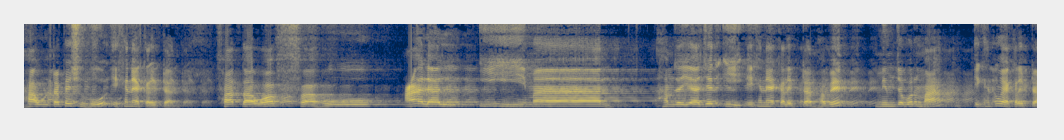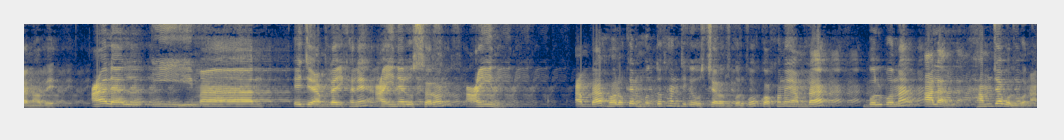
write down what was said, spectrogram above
হা, উল্টা পেশ হু, এখানে একালিপ টান। ফাতাওয়াফাহু ঈমান। হামজা ইয়াজের ই, এখানে একালিপ হবে। মিম জবর মা, এখানেও একালিপ টান হবে। আলাল ঈমান। এই যে আমরা এখানে আইনের উচ্চারণ, আইন। আমরা হলকের মধ্যখান থেকে উচ্চারণ করব কখনোই আমরা বলবো না আলাল হামজা বলবো না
